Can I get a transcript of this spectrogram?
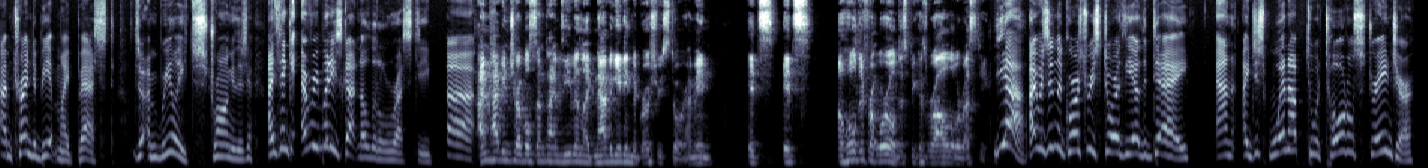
I'm trying to be at my best. So I'm really strong in this. I think everybody's gotten a little rusty. Uh, I'm having trouble sometimes even like navigating the grocery store. I mean, it's it's a whole different world just because we're all a little rusty. Yeah, I was in the grocery store the other day and I just went up to a total stranger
